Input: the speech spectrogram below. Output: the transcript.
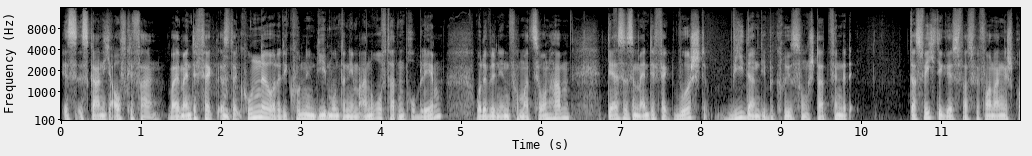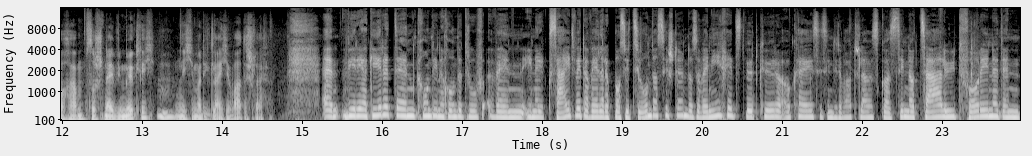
ist, ist gar nicht aufgefallen. Weil im Endeffekt ist der Kunde oder die Kundin, die im Unternehmen anruft, hat ein Problem oder will eine Information haben. Der ist es im Endeffekt wurscht, wie dann die Begrüßung stattfindet. Das Wichtige ist, was wir vorhin angesprochen haben, so schnell wie möglich, mhm. nicht immer die gleiche Warteschleife. Ähm, wie reagieren denn Kundinnen und Kunden darauf, wenn ihnen gesagt wird, an welcher Position das sie stehen? Also wenn ich jetzt würde hören, okay, sie sind in der Warteschleife, es sind noch zehn Leute vor ihnen, dann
